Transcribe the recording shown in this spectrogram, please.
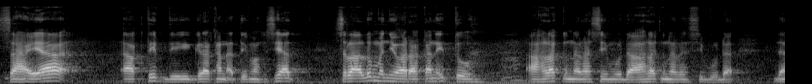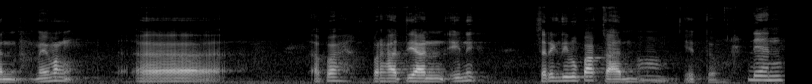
saya aktif di gerakan anti maksiat selalu menyuarakan itu akhlak generasi muda, akhlak generasi muda. Dan memang eh, apa perhatian ini sering dilupakan itu. dan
